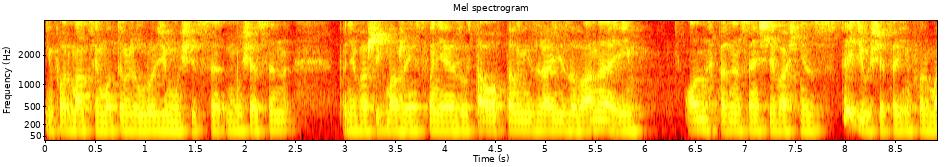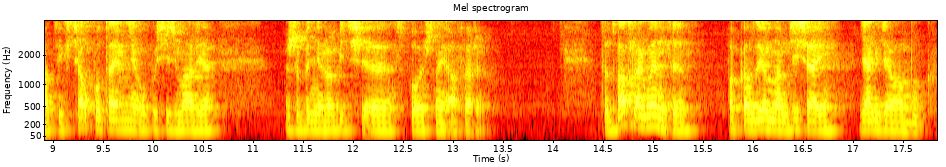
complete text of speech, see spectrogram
informacją o tym, że urodzi mu się, mu się syn, ponieważ ich małżeństwo nie zostało w pełni zrealizowane i on w pewnym sensie właśnie wstydził się tej informacji, chciał potajemnie opuścić Marię, żeby nie robić e, społecznej afery. Te dwa fragmenty pokazują nam dzisiaj, jak działa Bóg.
